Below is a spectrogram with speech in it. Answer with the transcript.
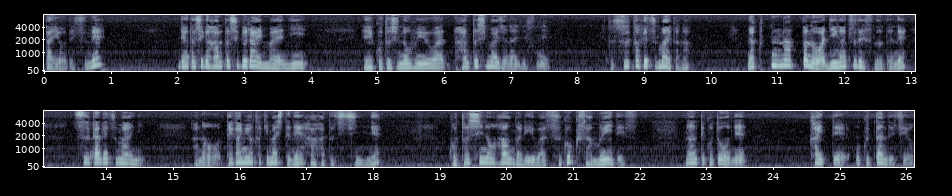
たようですね。で私が半年ぐらい前にえー、今年の冬は半年前じゃないですね、数ヶ月前かな。亡くなったのは2月ですのでね。数ヶ月前にあの手紙を書きましてね母と父にね。今年のハンガリーはすごく寒いです。なんてことをね書いて送ったんですよ。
